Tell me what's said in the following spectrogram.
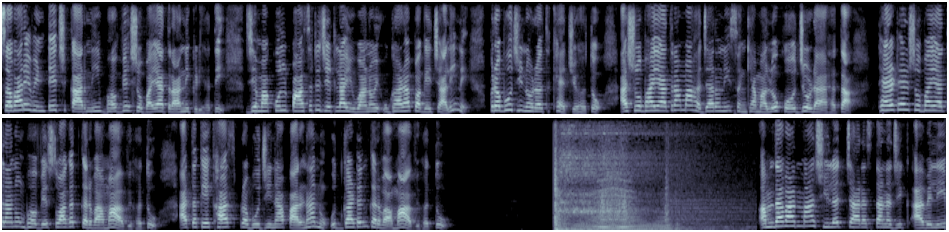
સવારે વિન્ટેજ કારની ભવ્ય શોભાયાત્રા નીકળી હતી, જેમાં કુલ પાસઠ જેટલા યુવાનોએ ઉઘાડા પગે ચાલીને પ્રભુજીનો રથ ખેંચ્યો હતો. આ શોભાયાત્રામાં હજારોની સંખ્યામાં લોકો જોડાયા હતા. ઠેર ઠેર શોભાયાત્રાનું ભવ્ય સ્વાગત કરવામાં આવ્યું હતું. આ તકે ખાસ પ્રભુજીના પારણાનું ઉદ્ઘાટન કરવામાં આવ્યું હતું. અમદાવાદમાં શિલજ ચાર રસ્તા નજીક આવેલી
